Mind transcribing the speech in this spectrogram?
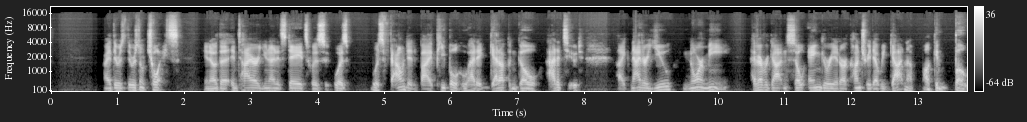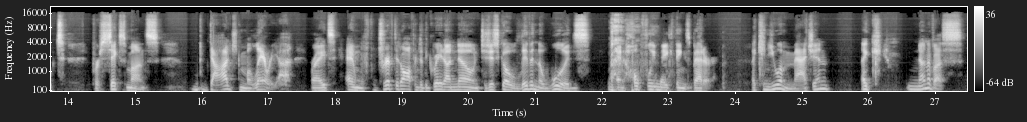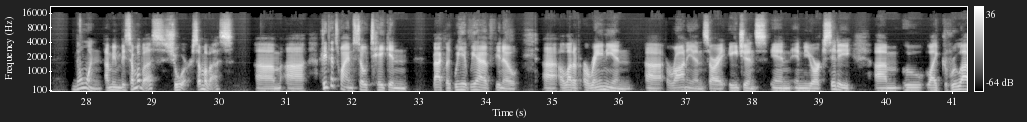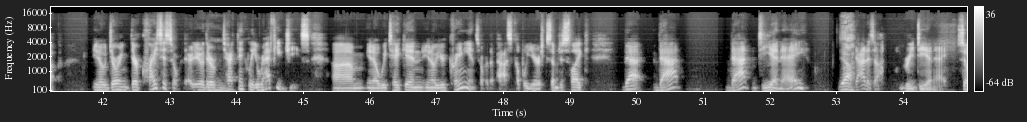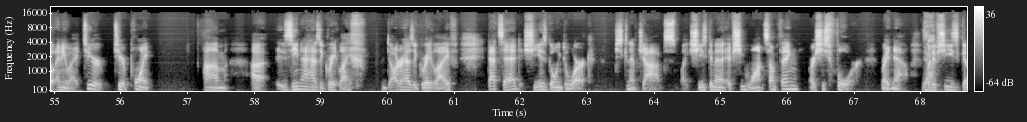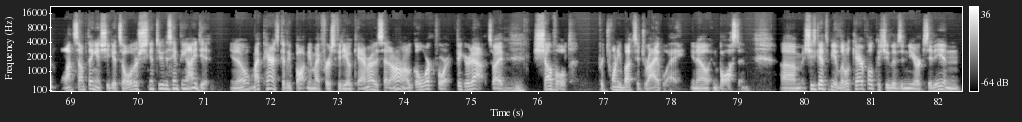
right? There was there was no choice. You know, the entire United States was was was founded by people who had a get up and go attitude. Like neither you nor me have ever gotten so angry at our country that we got in a fucking boat for six months, dodged malaria, right? And drifted off into the great unknown to just go live in the woods and hopefully make things better. Like, can you imagine? Like, none of us, no one, I mean, some of us, sure, some of us. Um, uh, I think that's why I'm so taken back. Like, we, we have, you know, uh, a lot of Iranian uh, Iranian, sorry, agents in in New York City um, who like grew up you know during their crisis over there. You know they're mm-hmm. technically refugees. Um, you know we take in you know ukrainians over the past couple years because i'm just like that that that dna yeah. that is a hungry dna so anyway to your to your point um uh, Zena has a great life. Daughter has a great life. That said she is going to work she's gonna have jobs. Like she's gonna if she wants something, or she's four right now. Yeah. But if she's gonna want something and she gets older, she's gonna do the same thing I did. You know, my parents could have bought me my first video camera. They said, I don't know, go work for it, figure it out. So I mm-hmm. shoveled for 20 bucks a driveway, you know, in Boston. Um, she's got to be a little careful because she lives in New York City and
